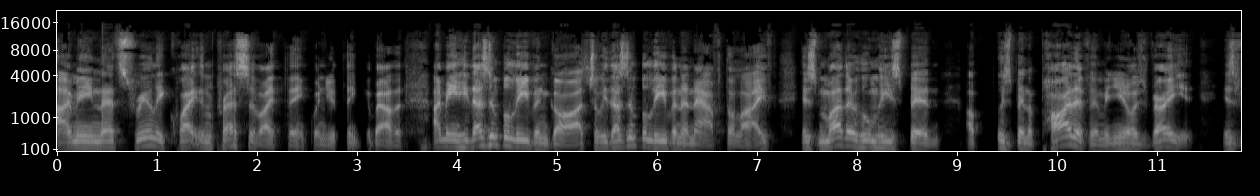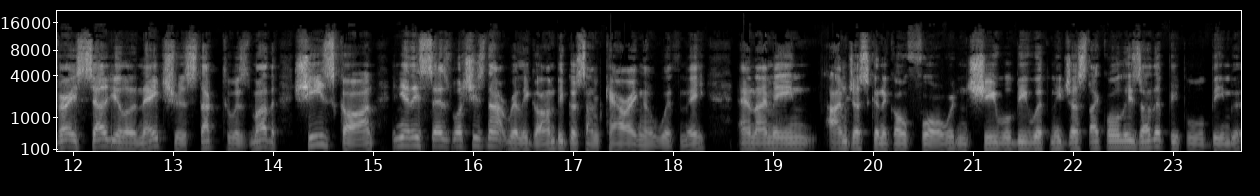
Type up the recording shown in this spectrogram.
I mean, that's really quite impressive, I think, when you think about it. I mean, he doesn't believe in God, so he doesn't believe in an afterlife. His mother, whom he's been, a, who's been a part of him, and you know, is very, his very cellular nature is stuck to his mother. She's gone. And yet he says, well, she's not really gone because I'm carrying her with me. And I mean, I'm just going to go forward and she will be with me just like all these other people will be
